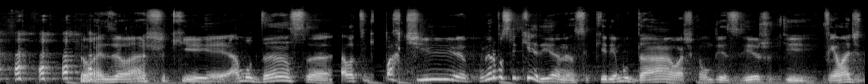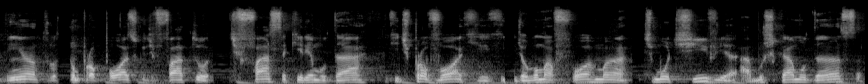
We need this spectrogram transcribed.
Mas eu acho que a mudança, ela tem que partir. Primeiro você querer, né? Você querer mudar. Eu acho que é um desejo que vem lá de dentro, um propósito que de fato te faça querer mudar que te provoque, que de alguma forma te motive a buscar a mudança.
